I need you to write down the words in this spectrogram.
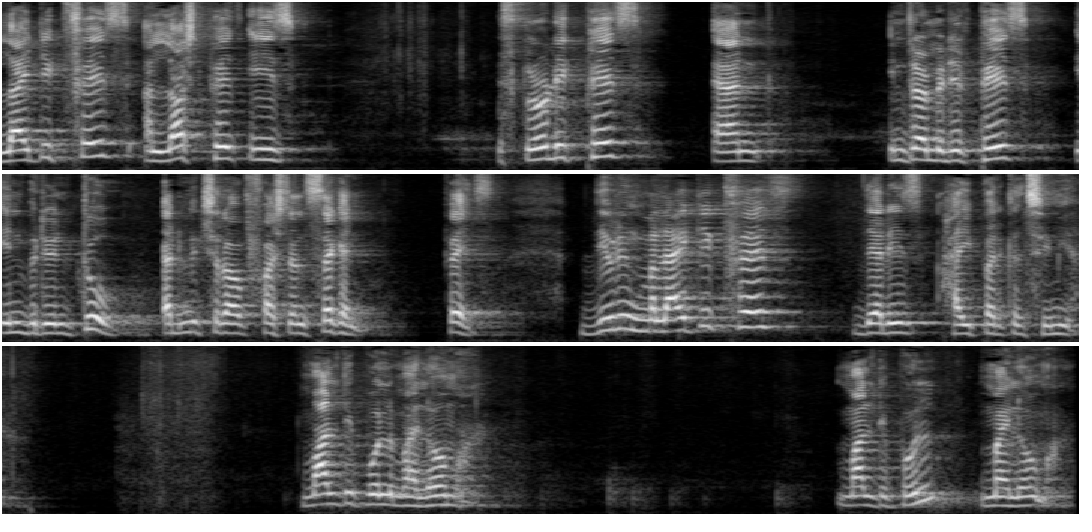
Lytic phase and last phase is sclerotic phase and intermediate phase in between two admixture of first and second phase. During lytic phase there is hypercalcemia, multiple myeloma, multiple myeloma.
